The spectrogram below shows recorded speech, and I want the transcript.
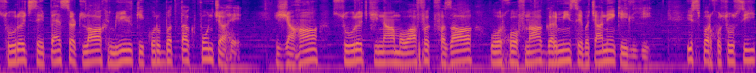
सूरज से पैंसठ लाख मील की कुर्बत तक पहुँचा है। यहाँ सूरज की नामवाफ़ फ़ज़ा और खौफनाक गर्मी से बचाने के लिए इस पर खसूसी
